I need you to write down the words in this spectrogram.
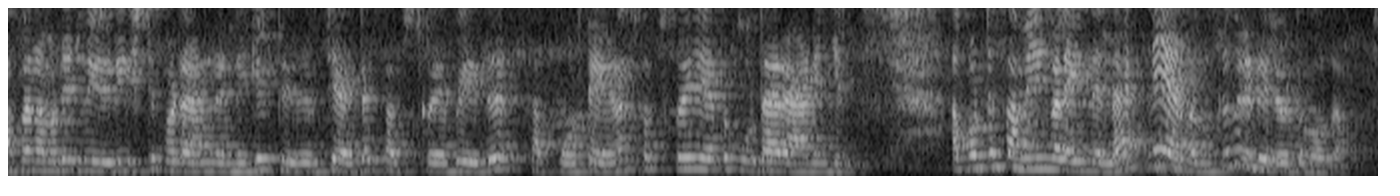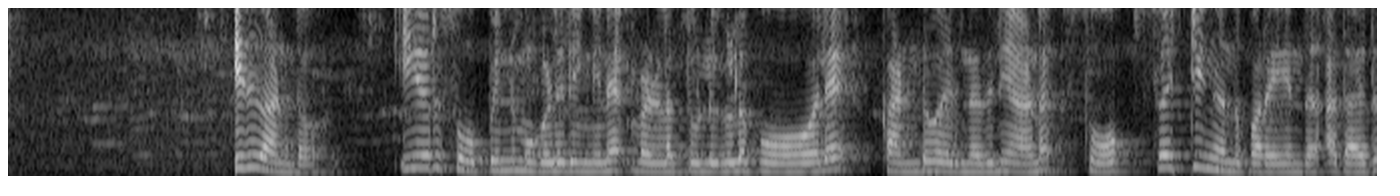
അപ്പോൾ നമ്മുടെ ഒരു വീഡിയോ ഇഷ്ടപ്പെടുകയാണെന്നുണ്ടെങ്കിൽ തീർച്ചയായിട്ടും സബ്സ്ക്രൈബ് ചെയ്ത് സപ്പോർട്ട് ചെയ്യണം. സബ്സ്ക്രൈബ് ചെയ്യാത്ത കൂട്ടുകാരാണെങ്കിൽ. അപ്പോൾ സമയം കളയുന്നില്ല. നേരെ നമുക്ക് വീഡിയോയിലോട്ട് പോകാം. ഇത് കണ്ടോ? ഈ ഒരു സോപ്പിന് മുകളിൽ ഇങ്ങനെ വെള്ളത്തുള്ളികൾ പോലെ കണ്ടുവരുന്നതിനെയാണ് സോപ്പ് സ്വെറ്റിംഗ് എന്ന് പറയുന്നത്. അതായത്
